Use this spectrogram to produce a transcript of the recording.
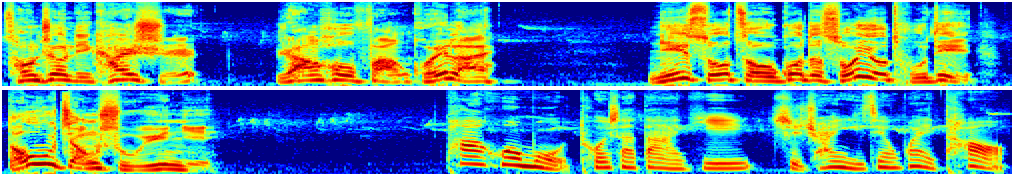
从这里开始，然后返回来，你所走过的所有土地都将属于你。”帕霍姆脱下大衣，只穿一件外套，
